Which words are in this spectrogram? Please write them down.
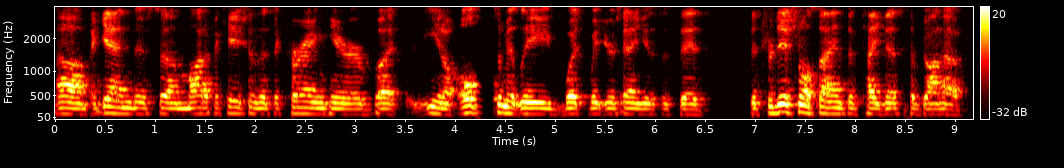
Um, again, there's some modification that's occurring here, but you know, ultimately, what you're saying is that the traditional signs of tightness have gone up.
